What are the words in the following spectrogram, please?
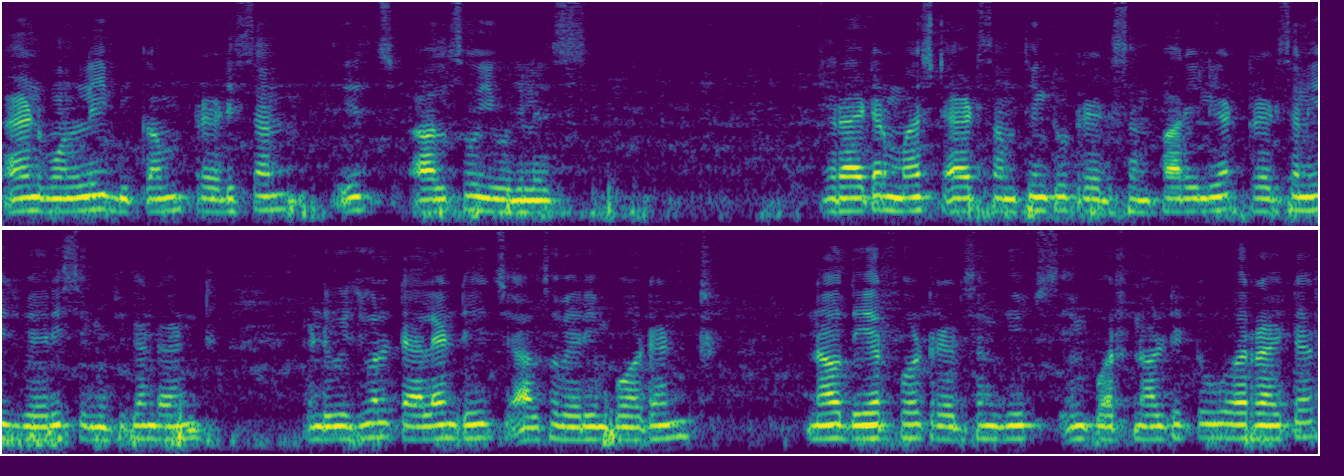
and only become tradition is also useless. A writer must add something to tradition. For Eliot, tradition is very significant and individual talent is also very important. Now, therefore, tradition gives impersonality to a writer.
